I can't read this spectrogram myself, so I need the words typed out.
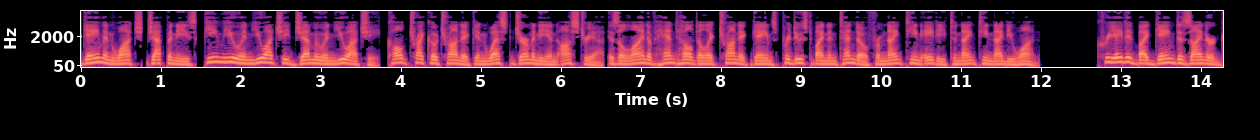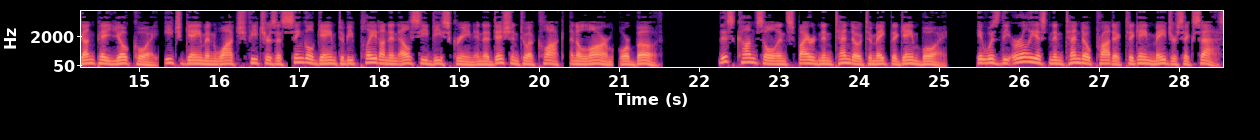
Game & Watch Japanese, Gimu and Yuachi Gemu and Yuachi, called Tricotronic in West Germany and Austria is a line of handheld electronic games produced by Nintendo from 1980 to 1991. Created by game designer Gunpei Yokoi, each Game & Watch features a single game to be played on an LCD screen in addition to a clock, an alarm, or both. This console inspired Nintendo to make the Game Boy. It was the earliest Nintendo product to gain major success.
